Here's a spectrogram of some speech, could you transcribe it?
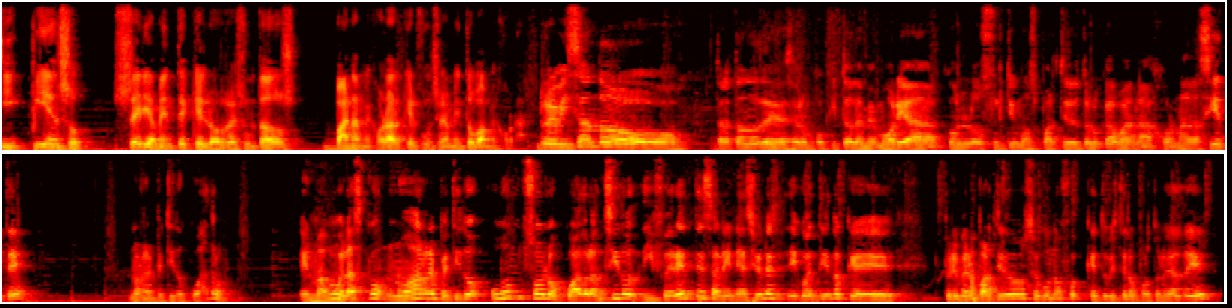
Y pienso seriamente que los resultados van a mejorar, que el funcionamiento va a mejorar. Revisando, tratando de hacer un poquito de memoria con los últimos partidos de Toluca, va en la jornada 7, no ha repetido cuadro. El Mago Velasco no ha repetido un solo cuadro, han sido diferentes alineaciones. Digo, entiendo que primer partido, segundo fue que tuviste la oportunidad de ir.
